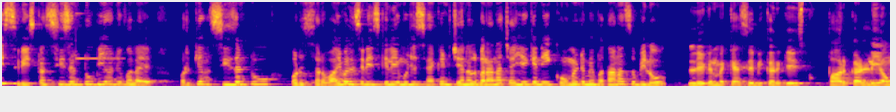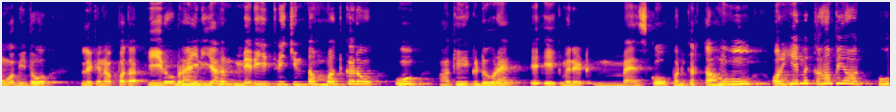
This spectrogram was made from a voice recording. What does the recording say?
इस सीरीज़ का सीज़न टू भी आने वाला है। और क्या सीज़न टू और सर्वाइवल सीरीज़ के लिए मुझे सेकंड चैनल बनाना चाहिए कि नहीं कमेंट में बताना सभी लोग। लेकिन मैं कैसे भी करके इसको पार कर लिया हूँ अभी तो। लेकिन अब पता हीरो ब्राइन यार मेरी इतनी चिंता मत करो। ओ आगे एक डोर है। ए, एक मिनट मैं इसको ओपन करता हूँ। और ये मैं कहाँ पे आ ओ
